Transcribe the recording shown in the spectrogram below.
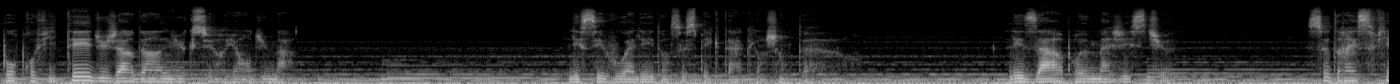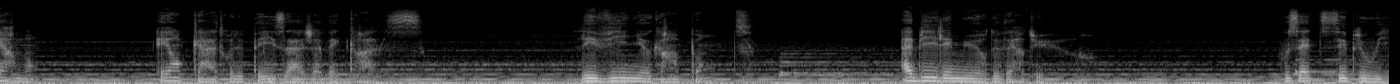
pour profiter du jardin luxuriant du mât. Laissez-vous aller dans ce spectacle enchanteur. Les arbres majestueux se dresse fièrement et encadre le paysage avec grâce. Les vignes grimpantes habillent les murs de verdure. Vous êtes ébloui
